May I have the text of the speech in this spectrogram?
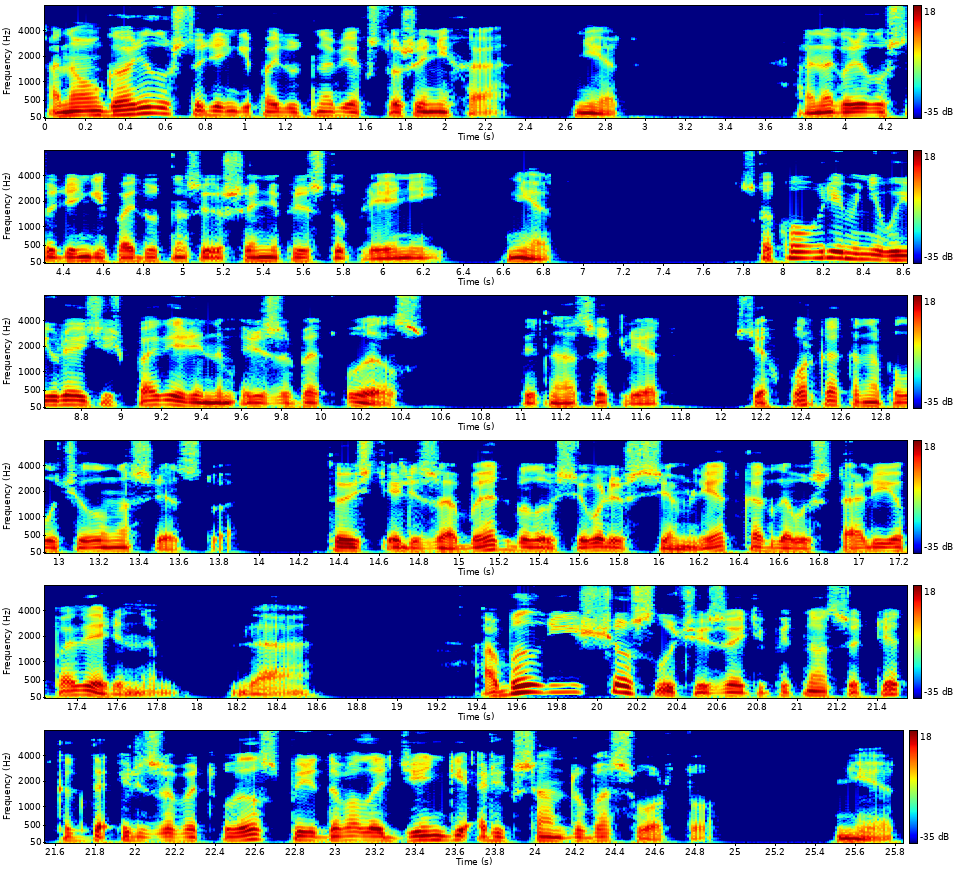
Она вам говорила, что деньги пойдут на бегство жениха? Нет. Она говорила, что деньги пойдут на совершение преступлений? Нет. С какого времени вы являетесь поверенным Элизабет Уэллс? Пятнадцать лет, с тех пор, как она получила наследство. То есть Элизабет было всего лишь семь лет, когда вы стали ее поверенным. Да. А был ли еще случай за эти пятнадцать лет, когда Элизабет Уэллс передавала деньги Александру Басворту? Нет.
